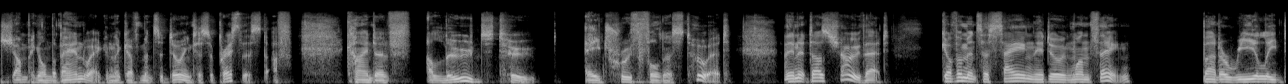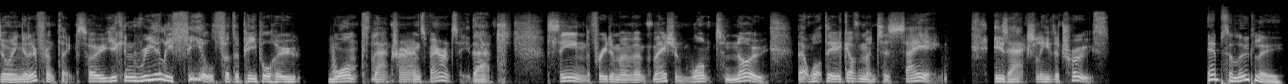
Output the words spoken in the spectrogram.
jumping on the bandwagon the governments are doing to suppress this stuff kind of alludes to a truthfulness to it, then it does show that governments are saying they're doing one thing, but are really doing a different thing. So you can really feel for the people who want that transparency, that seeing the freedom of information, want to know that what their government is saying is actually the truth. Absolutely.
